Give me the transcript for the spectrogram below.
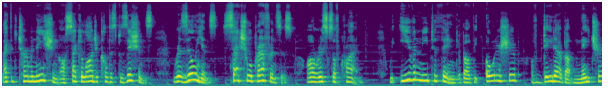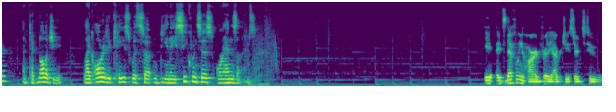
like the determination of psychological dispositions, resilience, sexual preferences, or risks of crime. We even need to think about the ownership of data about nature and technology like already the case with certain DNA sequences or enzymes. it's definitely hard for the average user to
